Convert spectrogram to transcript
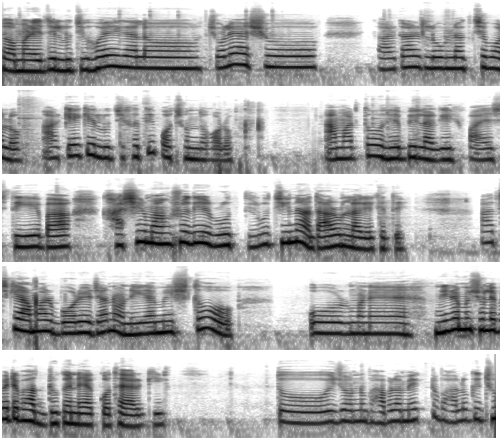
তো আমার এই যে লুচি হয়ে গেল, চলে আসো। কার কার লোভ লাগছে বলো? আর কে কে লুচি খেতে পছন্দ করো? আমার তো হেভি লাগে পায়েস দিয়ে বা খাসির মাংস দিয়ে লুচি না দারুণ লাগে খেতে। আজকে আমার বরের জানো নিরামিষ তো, ওর মানে নিরামিষ হলে পেটে ভাত ঢুকে না এক কথায় আর কি। তো ওই জন্য ভাবলাম একটু ভালো কিছু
